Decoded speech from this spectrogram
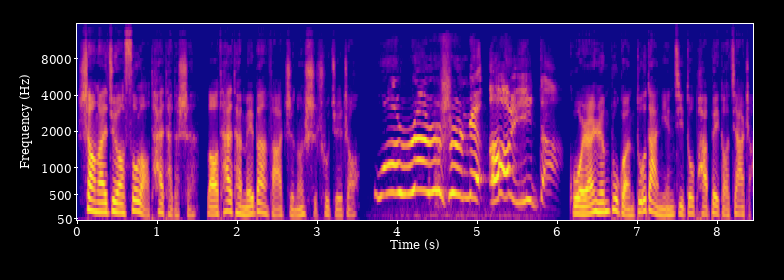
上来就要搜老太太的身。老太太没办法，只能使出绝招。是你阿姨的。果然，人不管多大年纪都怕被告家长。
